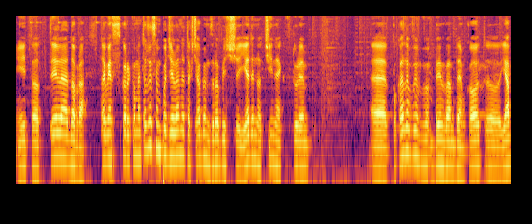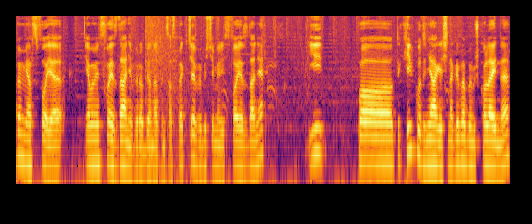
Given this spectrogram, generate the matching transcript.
I to tyle, dobra. Tak więc, skoro komentarze są podzielone, to chciałbym zrobić jeden odcinek, w którym e, pokazałbym wam demko, to ja bym miał swoje, ja bym miał swoje zdanie wyrobione o tym aspekcie, wy byście mieli swoje zdanie i po tych kilku dniach, jeśli nagrywałbym już kolejne,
